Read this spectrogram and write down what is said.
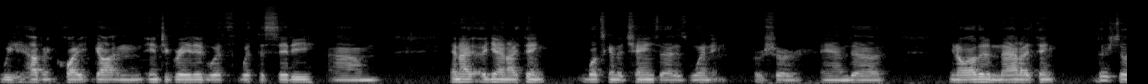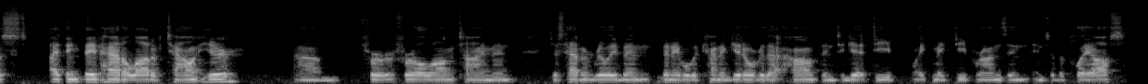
we haven't quite gotten integrated with with the city, um, and I again I think what's going to change that is winning for sure. And uh, you know, other than that, I think there's just I think they've had a lot of talent here um, for for a long time, and just haven't really been been able to kind of get over that hump and to get deep, like make deep runs in, into the playoffs.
